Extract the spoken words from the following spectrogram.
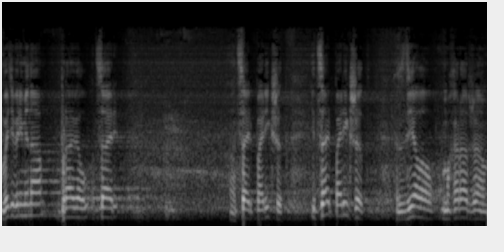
В эти времена правил царь, царь Парикшит. И царь Парикшит сделал Махараджа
